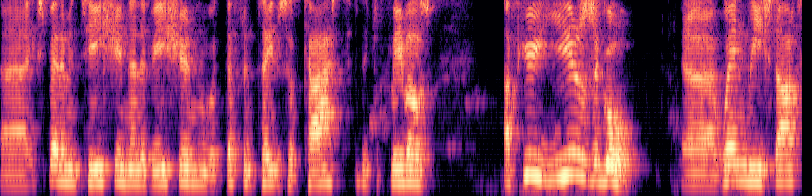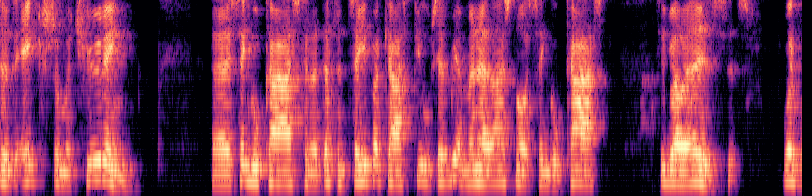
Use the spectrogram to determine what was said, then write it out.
uh, experimentation, innovation with different types of casks, different flavors. A few years ago, uh, when we started extra maturing uh, single cask and a different type of cask, people said, "Wait a minute, that's not a single cask." I said, "Well, it is. It's with,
